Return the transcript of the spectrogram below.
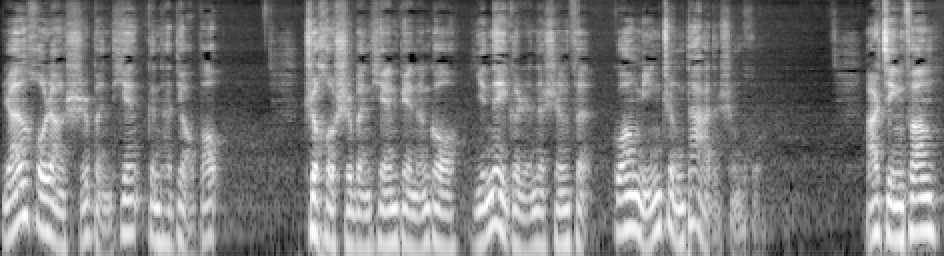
然后让石本天跟他调包，之后石本天便能够以那个人的身份光明正大的生活，而警方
